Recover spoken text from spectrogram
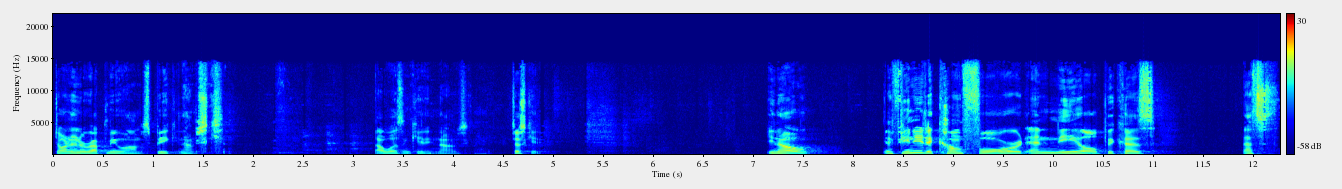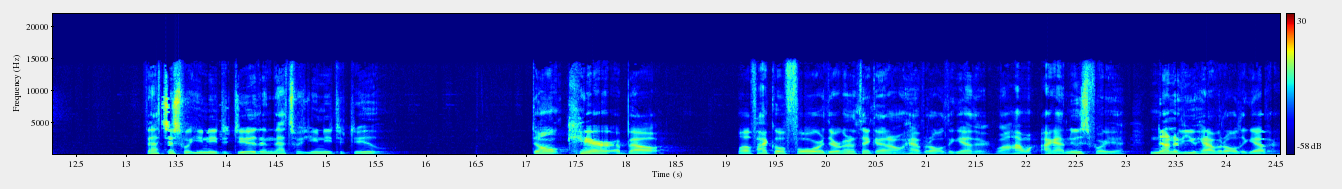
Don't interrupt me while I'm speaking. No, I'm just kidding. I wasn't kidding. No, I'm just kidding. Just kidding. You know, If you need to come forward and kneel because that's, that's just what you need to do, then that's what you need to do. Don't care about, well, if I go forward, they're going to think I don't have it all together. Well, I, I got news for you. None of you have it all together.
